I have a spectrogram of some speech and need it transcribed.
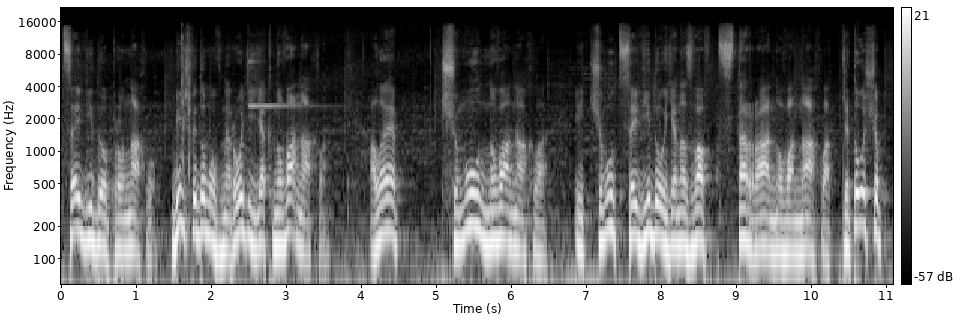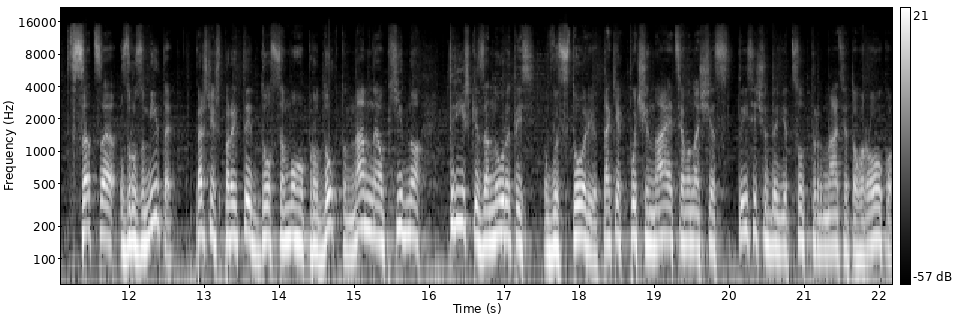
це відео про нахлу. Більш відомо в народі як нова нахла. Але чому нова нахла? І чому це відео я назвав Стара нова нахла? Для того, щоб все це зрозуміти, перш ніж перейти до самого продукту, нам необхідно трішки зануритись в історію, так як починається вона ще з 1913 року.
